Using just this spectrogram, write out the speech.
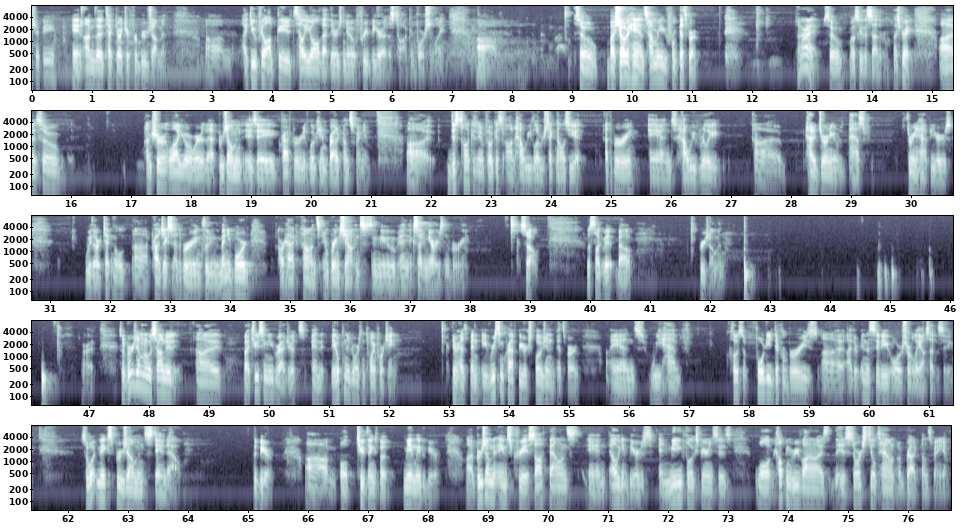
Shippey, and I'm the tech director for Brew Gentlemen. Um, I do feel obligated to tell you all that there's no free beer at this talk, unfortunately. Um, so, by show of hands, how many are you from Pittsburgh? All right, so mostly the southern. That's great. Uh, so, I'm sure a lot of you are aware that Brew Gentlemen is a craft brewery located in Braddock, Pennsylvania. Uh, this talk is going to focus on how we leverage technology at, at the brewery and how we've really uh, had a journey over the past three and a half years with our technical uh, projects at the brewery, including the menu board, our hackathons, and branching out into some new and exciting areas in the brewery. So let's talk a bit about Brew Gentlemen. All right, so Brew Gentlemen was founded uh, by two CMU graduates, and they opened their doors in 2014. There has been a recent craft beer explosion in Pittsburgh, and we have close to 40 different breweries uh, either in the city or shortly outside the city. So what makes Brew Gentlemen stand out? The beer. Um, well, two things, but mainly the beer. Uh, Brew Gentlemen aims to create soft, balanced, and elegant beers and meaningful experiences while helping revitalize the historic steel town of Braddock, Pennsylvania.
